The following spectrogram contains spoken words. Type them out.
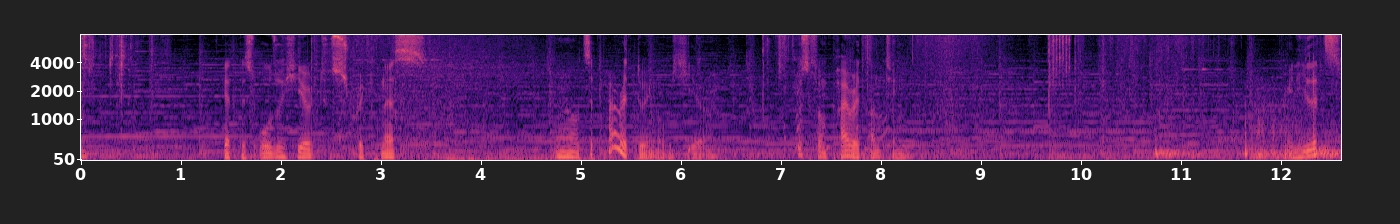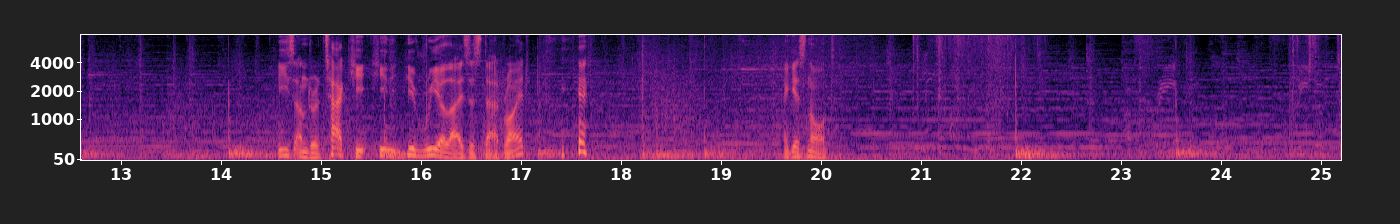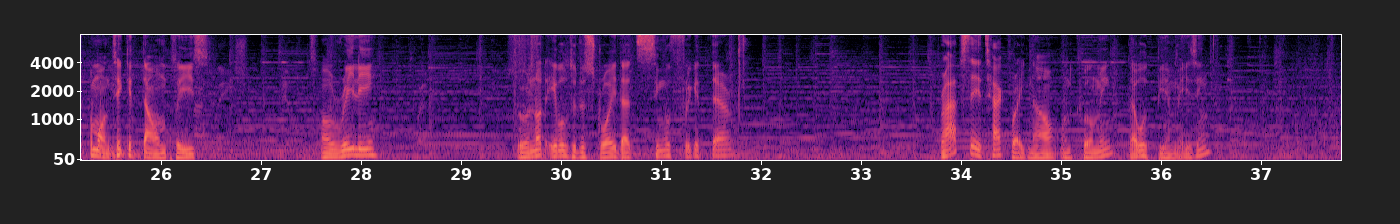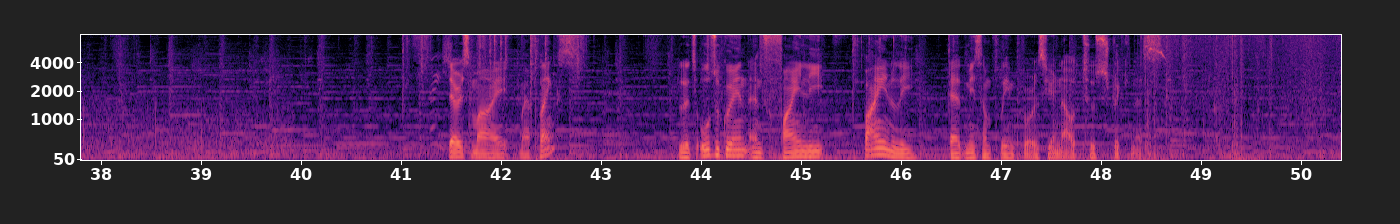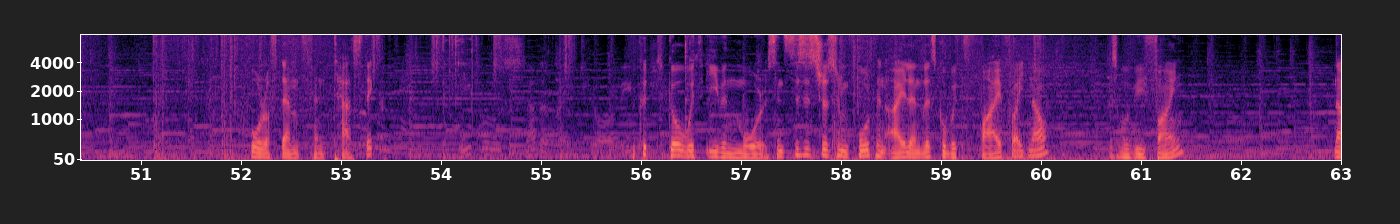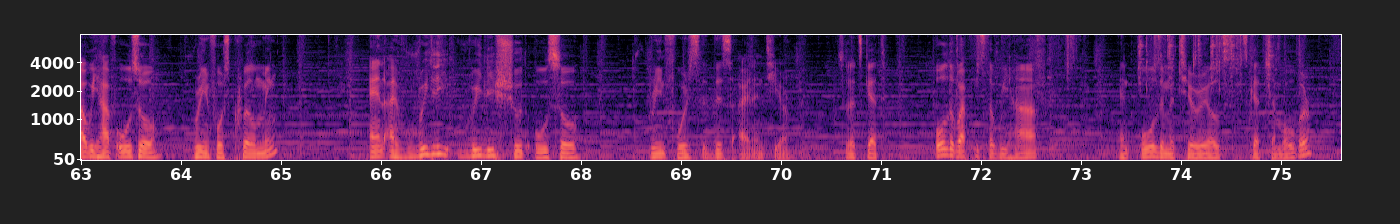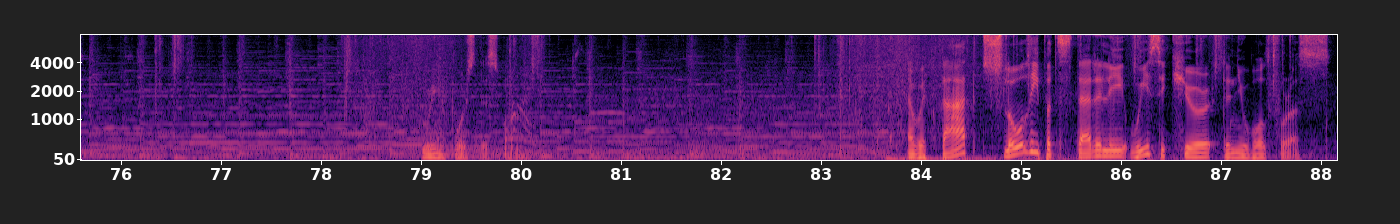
Get this also here to strictness. Uh, what's a pirate doing over here? Who's from pirate hunting? I mean, he lets... He's under attack. He, he, he realizes that, right? I guess not. Come on, take it down, please. Oh, really? We were not able to destroy that single frigate there. Perhaps they attack right now on Quilming. That would be amazing. There's my, my planks. Let's also go in and finally, finally add me some flamethrowers here now to strictness. Four of them, fantastic go with even more. Since this is just an important island, let's go with 5 right now. This will be fine. Now we have also reinforced Quilming. And I really, really should also reinforce this island here. So let's get all the weapons that we have and all the materials. Let's get them over. Reinforce this one. And with that, slowly but steadily, we secure the new world for us.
